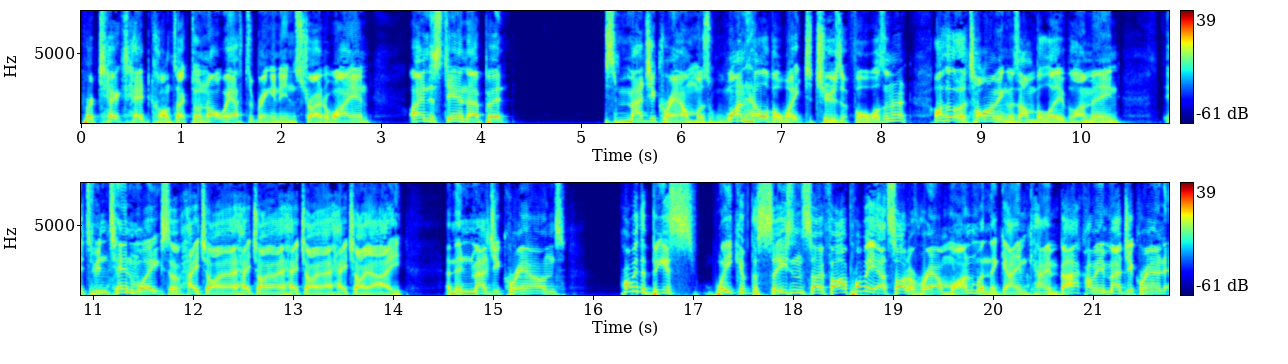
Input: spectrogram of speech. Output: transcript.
protect head contact or not. We have to bring it in straight away. And I understand that, but this magic round was one hell of a week to choose it for, wasn't it? I thought the timing was unbelievable. I mean, it's been 10 weeks of HIA, HIA, HIA, HIA, and then Magic Round, probably the biggest week of the season so far, probably outside of round one when the game came back. I mean, Magic Round,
